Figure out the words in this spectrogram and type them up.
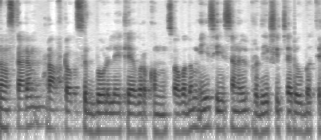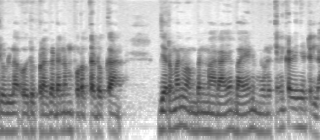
നമസ്കാരം. റാഫ് ടോക്സ് ഫുട്ബോളിലേക്ക് ഏവർക്കും സ്വാഗതം. ഈ സീസണിൽ പ്രതീക്ഷിച്ച രൂപത്തിലുള്ള ഒരു പ്രകടനം പുറത്തെടുക്കാൻ ജർമ്മൻ വമ്പന്മാരായ ബയൺ മ്യൂണിക്കിന് കഴിഞ്ഞിട്ടില്ല.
